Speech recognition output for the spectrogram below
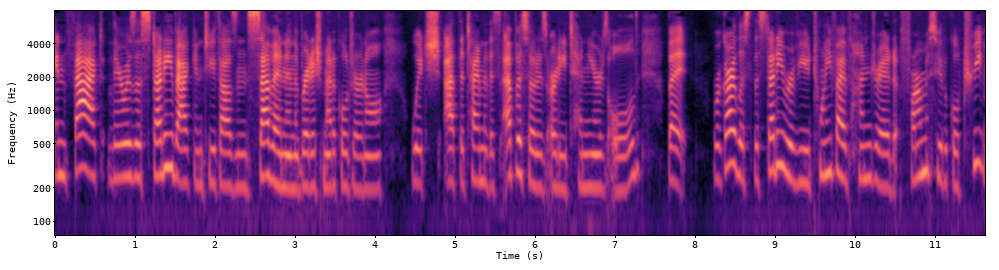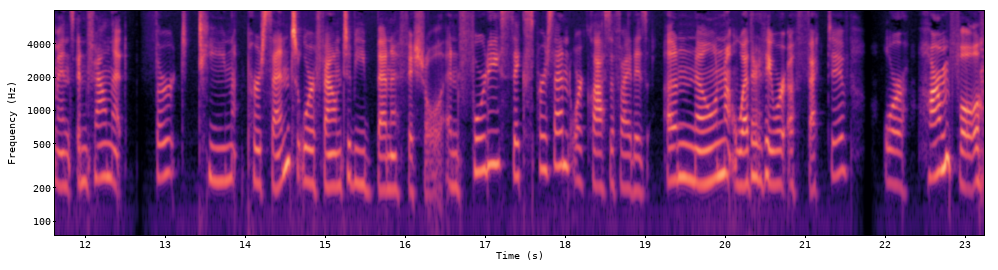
In fact, there was a study back in 2007 in the British Medical Journal, which at the time of this episode is already 10 years old, but Regardless, the study reviewed 2,500 pharmaceutical treatments and found that 13% were found to be beneficial, and 46% were classified as unknown whether they were effective or harmful.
